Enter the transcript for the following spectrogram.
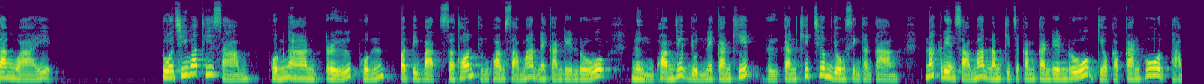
ตั้งไว้ ตัวชี้วัดที่ 3 ผลงานหรือผลปฏิบัติสะท้อนถึงความสามารถในการเรียนรู้ 1. ความยืดหยุ่นในการคิด หรือการคิดเชื่อมโยงสิ่งต่างๆ นักเรียนสามารถนำกิจกรรมการเรียนรู้เกี่ยวกับการพูด ถาม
